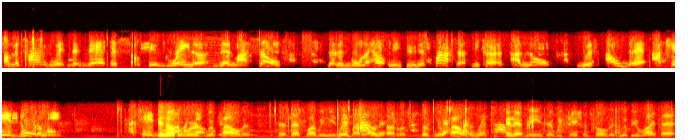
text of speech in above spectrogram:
come to terms with that there is something greater than myself that is going to help me through this process because I know without that I can't do it alone. I can't do it In it other words, myself. we're powerless. That, that's why we need We're somebody powerless. outside of us because we're That's powerless. right, we're powerless. And that means that we can't control it. We'll be right back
